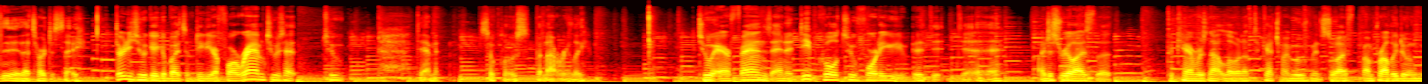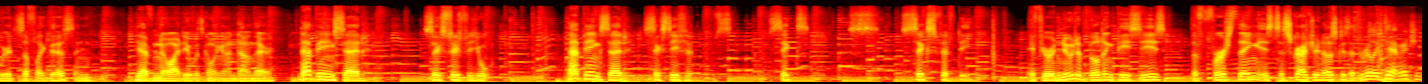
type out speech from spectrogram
That's hard to say. 32 gigabytes of DDR4 RAM, two set, two Damn it. So close, but not really. Two air fans and a DeepCool 240. uh, I just realized that the camera's not low enough to catch my movement, so i am probably doing weird stuff like this, and you have no idea what's going on down there. That being said, 650. That being said, 60, 6, 650. If you're new to building PCs, the first thing is to scratch your nose because it's really damaging.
